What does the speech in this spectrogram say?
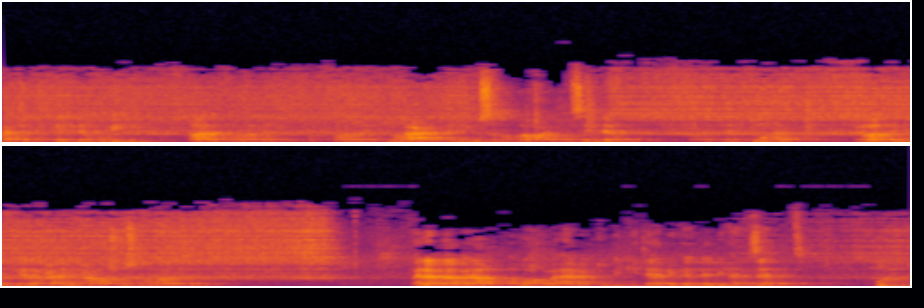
ما تتكلم به. قالت فرددتها على النبي صلى الله عليه وسلم. فرددتها برد الكلام على على الرسول صلى الله عليه وسلم. فلما بلغت اللهم آمنت بكتابك الذي أنزلت قلت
